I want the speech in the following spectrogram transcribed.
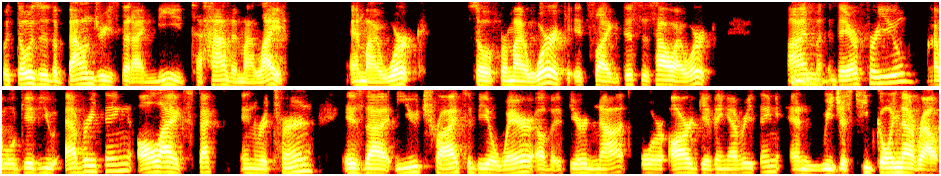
but those are the boundaries that I need to have in my life and my work. So for my work, it's like, this is how I work. I'm hmm. there for you. I will give you everything. All I expect in return is that you try to be aware of if you're not or are giving everything, and we just keep going that route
